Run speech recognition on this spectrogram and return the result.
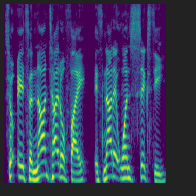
So it's a non-title fight. It's not at 160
